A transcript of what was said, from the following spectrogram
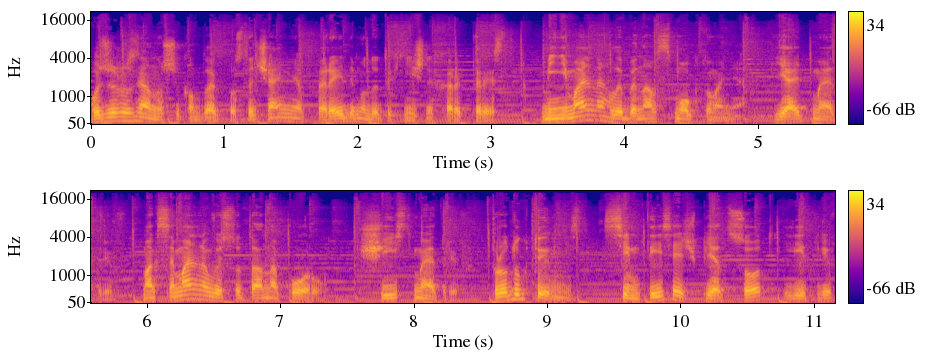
Отже, розглянувши комплект постачання, перейдемо до технічних характеристик. Мінімальна глибина всмоктування 5 метрів, максимальна висота напору 6 метрів, продуктивність 7500 літрів,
